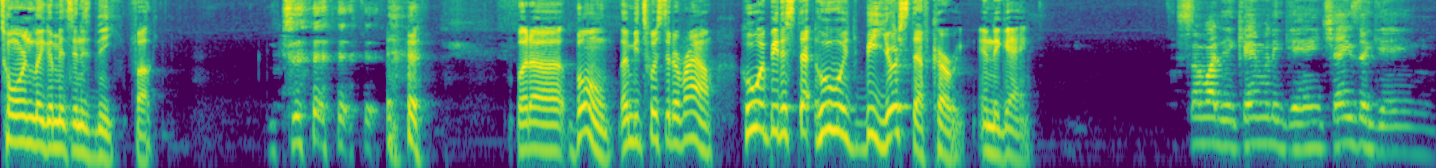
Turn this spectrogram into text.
torn ligaments in his knee. Fuck. but uh, boom. Let me twist it around. Who would be the Ste- Who would be your Steph Curry in the game? Somebody that came in the game, changed the game.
